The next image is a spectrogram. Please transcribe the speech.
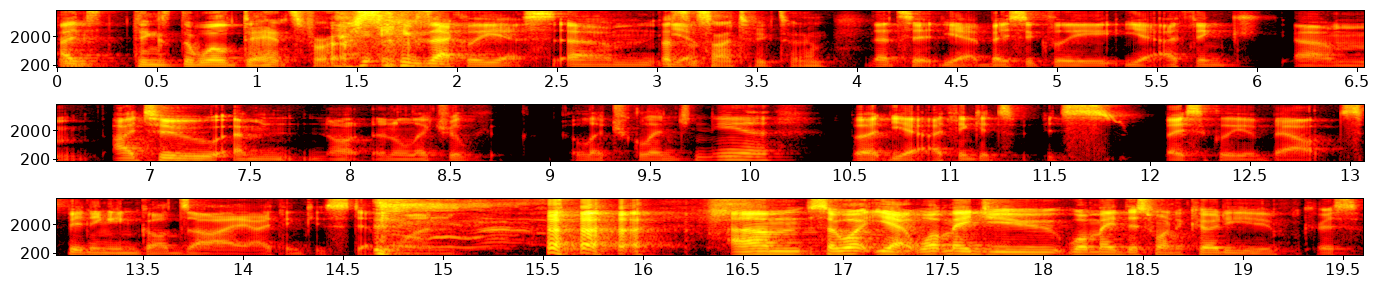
things, things the world dance for us. exactly. Yes. Um, That's yeah, the scientific term. that's it. Yeah. Basically, yeah. I think um, I too am not an electrical electrical engineer, but yeah, I think it's it's basically about spinning in God's eye. I think is step one. um, so what? Yeah. What made you? What made this one occur to you, Chris?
